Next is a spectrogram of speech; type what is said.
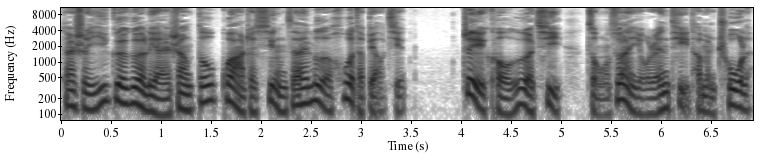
但是一个个脸上都挂着幸灾乐祸的表情。这口恶气总算有人替他们出了。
